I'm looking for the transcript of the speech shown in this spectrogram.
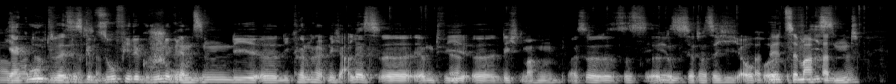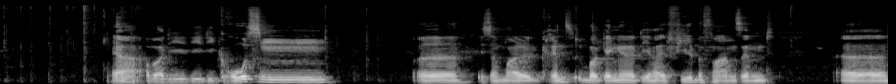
Aber ja gut, es, es gibt so viele grüne Grenzen, die, äh, die können halt nicht alles äh, irgendwie ja. äh, dicht machen. Weißt du, das ist, äh, das ist ja tatsächlich auch du machen, ne? Ja, aber die, die, die großen, äh, ich sag mal, Grenzübergänge, die halt viel befahren sind, äh,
